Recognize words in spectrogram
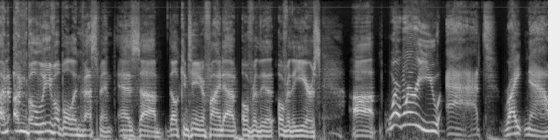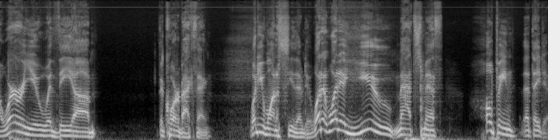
an unbelievable investment, as uh, they'll continue to find out over the over the years. Uh, where where are you at right now? Where are you with the um, the quarterback thing? What do you want to see them do? What what are you, Matt Smith, hoping that they do?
